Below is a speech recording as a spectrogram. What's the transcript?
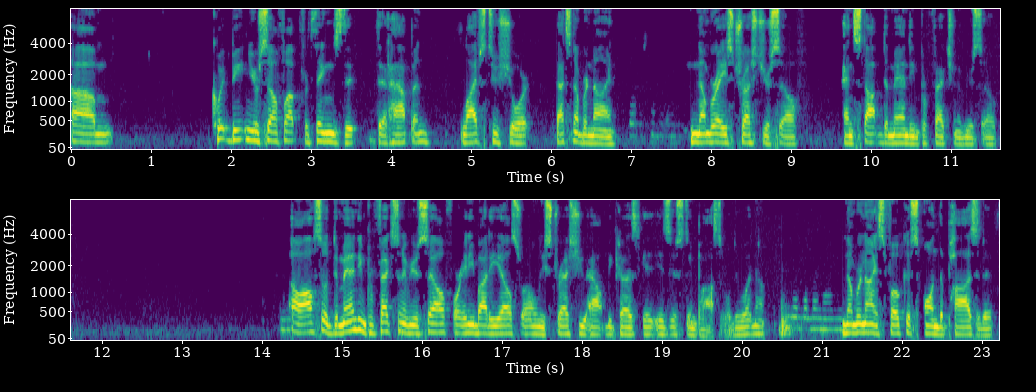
Um, quit beating yourself up for things that that happen. Life's too short. That's number nine. Number eight is trust yourself and stop demanding perfection of yourself. Oh, also, demanding perfection of yourself or anybody else will only stress you out because it is just impossible. Do what now? Number nine. Number nine is focus on the positive.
